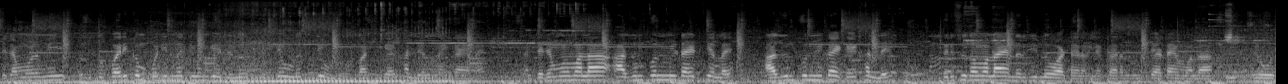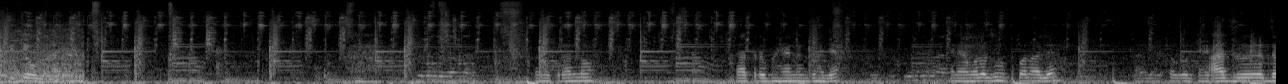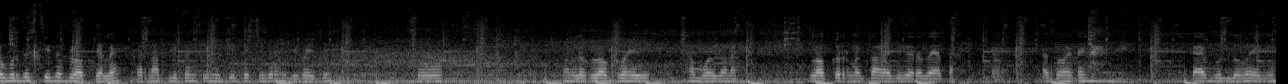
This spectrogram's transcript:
त्याच्यामुळे मी दुपारी कंपनीतनं जेवून गेलेलो तेवढंच जेवलो. बाकी काय खाल्लेलं नाही काय नाही. आणि त्याच्यामुळे मला अजून पण मी डाएट केलं आहे अजून पण मी काय काय खाल्लं आहे तरीसुद्धा मला एनर्जी लो वाटायला लागल्या कारण त्या टायमाला व्यवस्थित जेवलो नाही. मित्रांनो रात्र भयानक झाल्या. आणि आम्हाला झोप पण आलं. आज जबरदस्तीनं ब्लॉक केला आहे कारण आपली कंटिन्युटी तशीच राहिली पाहिजे. सो म्हणलं ब्लॉक भाई थांबवायचं नाही. ब्लॉक करणं काळाची गरज आहे आता. असं वाटायला काय बोललो भाई मी?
